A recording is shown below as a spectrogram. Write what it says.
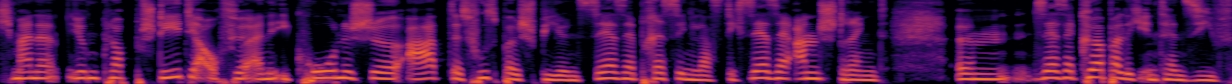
ich meine, Jürgen Klopp steht ja auch für eine ikonische Art des Fußballspielens. Sehr, sehr pressinglastig, sehr, sehr anstrengend, ähm, sehr, sehr körperlich intensiv.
